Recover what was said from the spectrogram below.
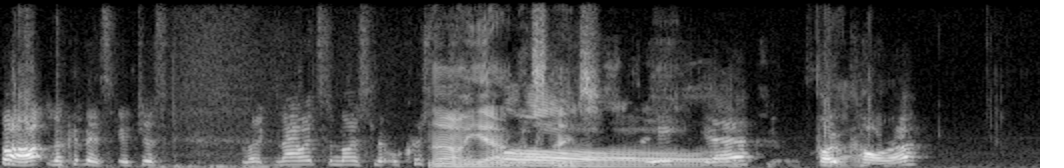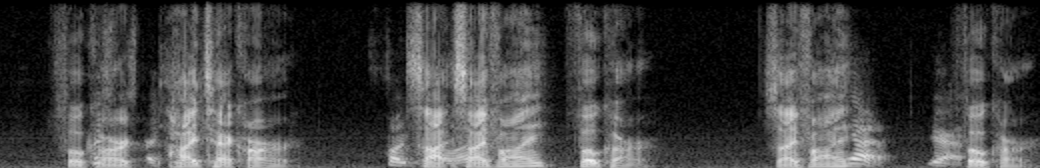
But look at this. It just like now it's a nice little Christmas. Oh picture. yeah, that's nice. Oh, See? Yeah. Folk Wow. horror. Folk Christmas horror, decoration. high tech horror, Folk Sci- horror. sci-fi, folk horror, sci-fi, Yeah. Yeah. folk horror.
